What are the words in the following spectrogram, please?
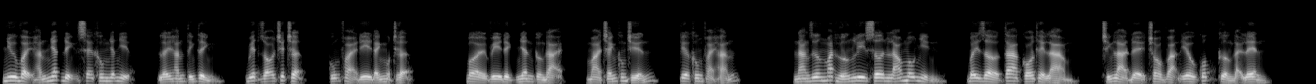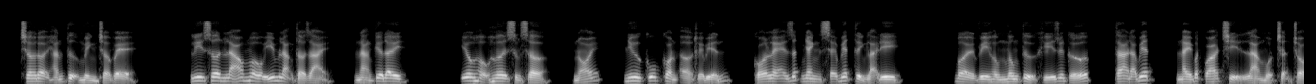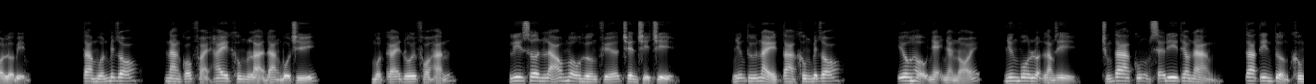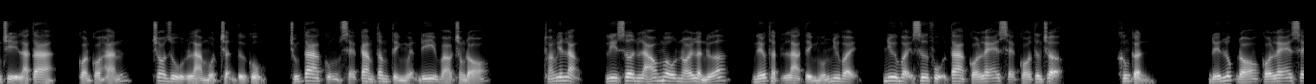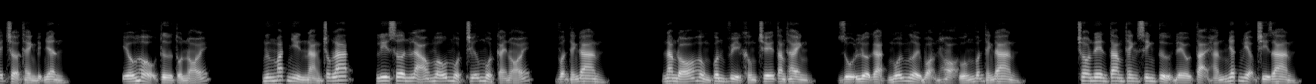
như vậy hắn nhất định sẽ không nhẫn nhịn, lấy hắn tính tình, biết rõ chết trận, cũng phải đi đánh một trận. Bởi vì địch nhân cường đại, mà tránh không chiến, kia không phải hắn. Nàng dương mắt hướng ly sơn lão mẫu nhìn, bây giờ ta có thể làm, chính là để cho vạn yêu quốc cường đại lên. Chờ đợi hắn tự mình trở về. Ly sơn lão mẫu im lặng thở dài, nàng kia đây. Yêu hậu hơi sừng sờ, nói, như cũ còn ở thuế biến, có lẽ rất nhanh sẽ biết tỉnh lại đi. Bởi vì hồng mông tử khí duyên cớ, ta đã biết nay bất quá chỉ là một trận trò lừa bịp. Ta muốn biết rõ, nàng có phải hay không là đang bố trí một cái đối phó hắn. Ly sơn lão mẫu hướng phía trên chỉ chỉ. Những thứ này ta không biết rõ. Yêu hậu nhẹ nhàng nói, nhưng vô luận làm gì, chúng ta cũng sẽ đi theo nàng, ta tin tưởng không chỉ là ta, còn có hắn, cho dù là một trận tử cục, chúng ta cũng sẽ cam tâm tình nguyện đi vào trong đó. Thoáng yên lặng, ly sơn lão mẫu nói lần nữa, nếu thật là tình huống như vậy như vậy sư phụ ta có lẽ sẽ có tương trợ. Không cần. Đến lúc đó có lẽ sẽ trở thành địch nhân. Yếu hậu từ tốn nói. Ngưng mắt nhìn nàng chốc lát, ly sơn lão mẫu một chữ một cái nói, vận thánh đan năm đó hồng quân vì khống chế tam thanh, dù lừa gạt mỗi người bọn họ uống vẫn thánh đan. Cho nên tam thanh sinh tử đều tại hắn nhất niệm tri gian.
